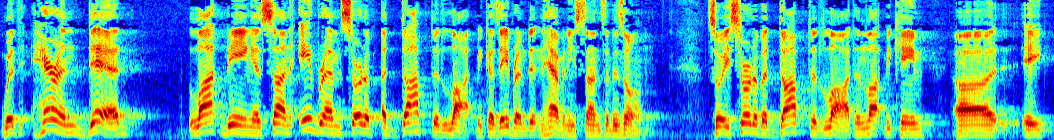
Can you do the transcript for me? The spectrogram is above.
with Haran dead, Lot being his son, Abram sort of adopted Lot because Abram didn't have any sons of his own. So he sort of adopted Lot, and Lot became uh, a,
